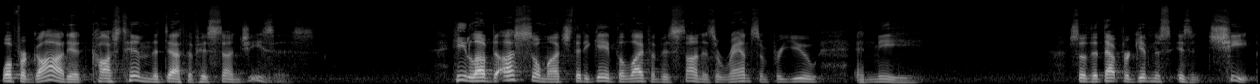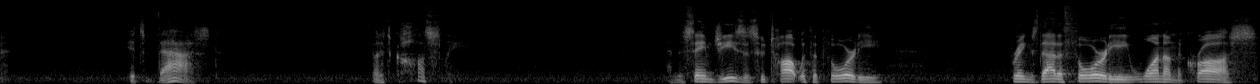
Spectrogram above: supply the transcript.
Well, for God, it cost him the death of his son Jesus. He loved us so much that he gave the life of his son as a ransom for you and me. So that that forgiveness isn't cheap, it's vast, but it's costly. And the same Jesus who taught with authority brings that authority, won on the cross,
